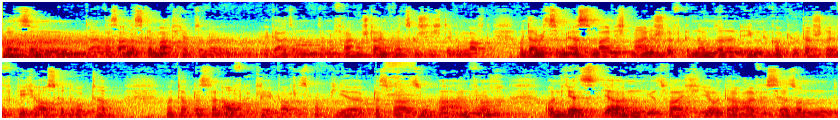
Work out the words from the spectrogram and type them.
kurz so ein, ja, was anderes gemacht. Ich habe so eine, egal, so, ein, so eine Frankenstein-Kurzgeschichte gemacht. Und da habe ich zum ersten Mal nicht meine Schrift genommen, sondern irgendeine Computerschrift, die ich ausgedruckt habe und habe das dann aufgeklebt auf das Papier. Das war super einfach. Und jetzt, ja, nun, jetzt war ich hier und der Ralf ist ja so ein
